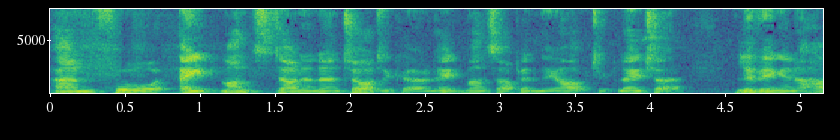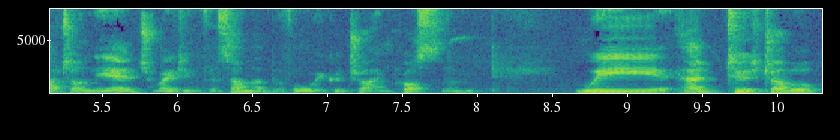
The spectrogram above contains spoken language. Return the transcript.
and for eight months down in Antarctica and eight months up in the Arctic later, living in a hut on the edge, waiting for summer before we could try and cross them, we had tooth trouble.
